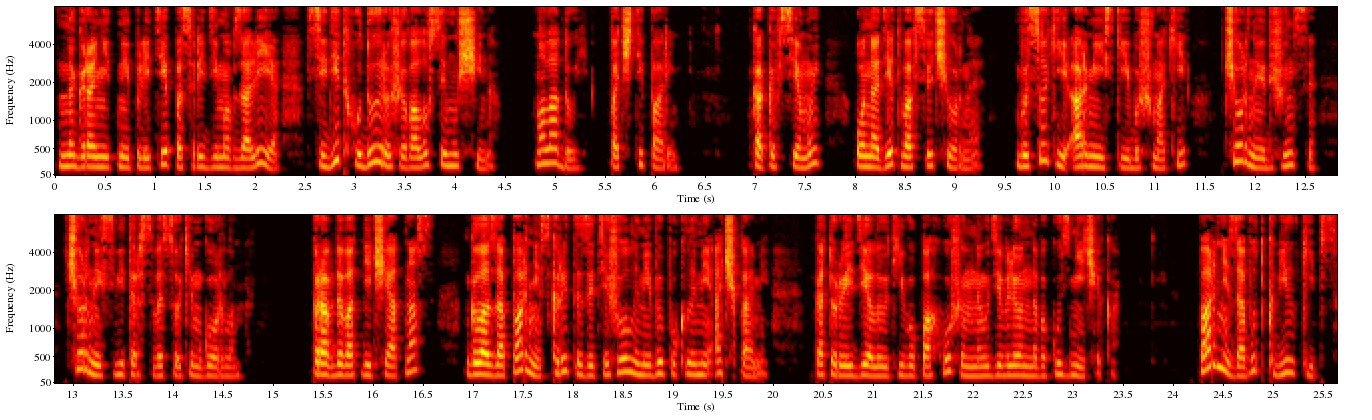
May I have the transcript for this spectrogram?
На гранитной плите посреди мавзолея сидит худой рыжеволосый мужчина. Молодой, почти парень. Как и все мы, он одет во все черное. Высокие армейские башмаки, черные джинсы, черный свитер с высоким горлом. Правда, в отличие от нас, глаза парня скрыты за тяжелыми выпуклыми очками, которые делают его похожим на удивленного кузнечика. Парня зовут Квилл Кипс.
